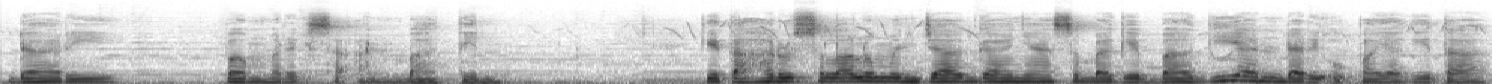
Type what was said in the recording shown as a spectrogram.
dari pemeriksaan batin. Kita harus selalu menjaganya sebagai bagian dari upaya kita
